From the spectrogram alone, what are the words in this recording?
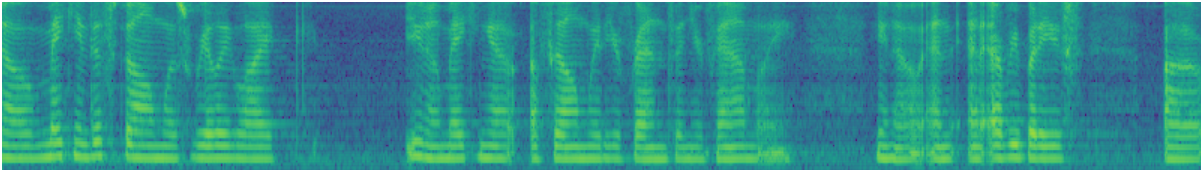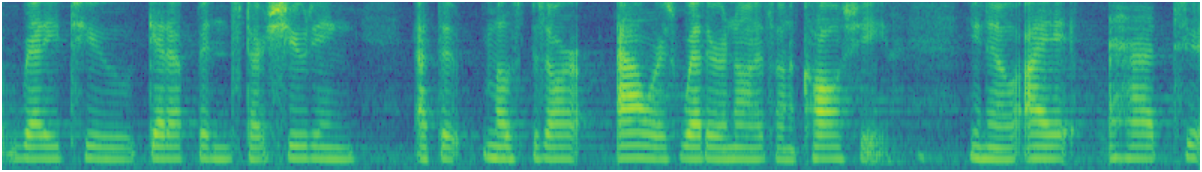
know, making this film was really like, you know, making a, a film with your friends and your family, you know, and, and everybody's uh, ready to get up and start shooting at the most bizarre hours, whether or not it's on a call sheet. You know, I had to,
